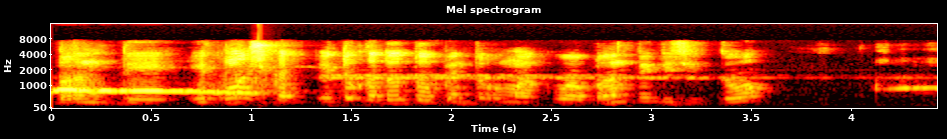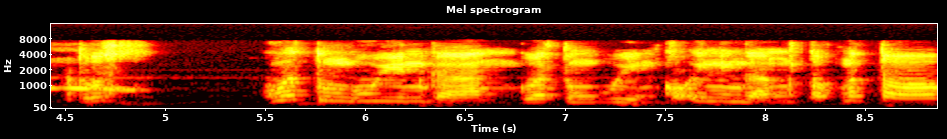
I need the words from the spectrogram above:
berhenti. Itu masih ket- itu ketutup pintu rumah gue berhenti di situ. Terus gue tungguin kan gue tungguin. Kok ini nggak ngetok ngetok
